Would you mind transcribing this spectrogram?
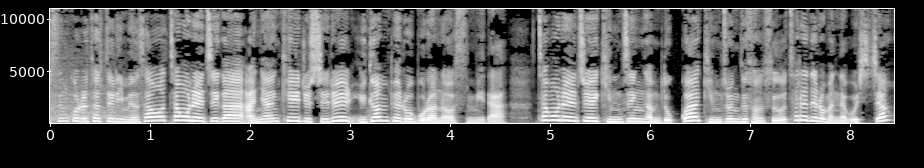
결승골을 터뜨리면서 창원 LG가 안양 KGC를 6연패로 몰아넣었습니다. 창원 LG의 김진 감독과 김종규 선수 차례대로 만나보시죠.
